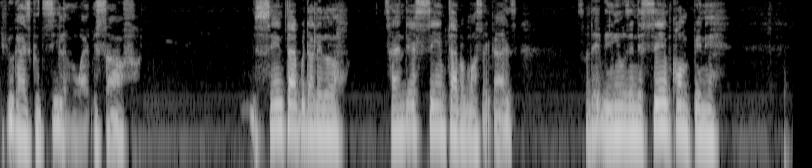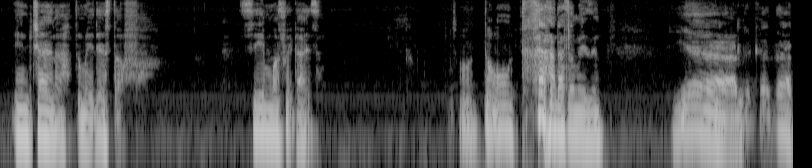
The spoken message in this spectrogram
If you guys could see, let me wipe this off. The same type with a little sign there, same type of MOSFET, guys. So they've been using the same company in China to make their stuff. Same MOSFET, guys. So don't, that's amazing. Yeah, look at that.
